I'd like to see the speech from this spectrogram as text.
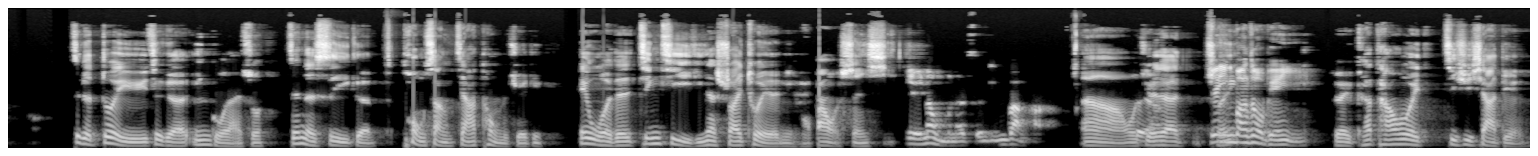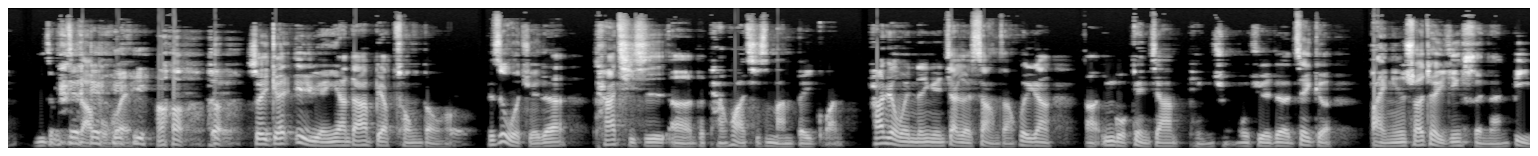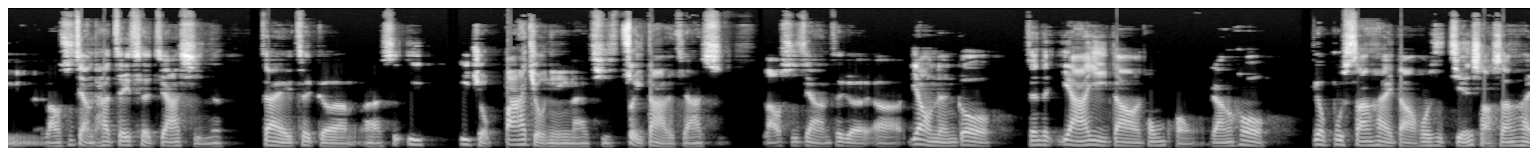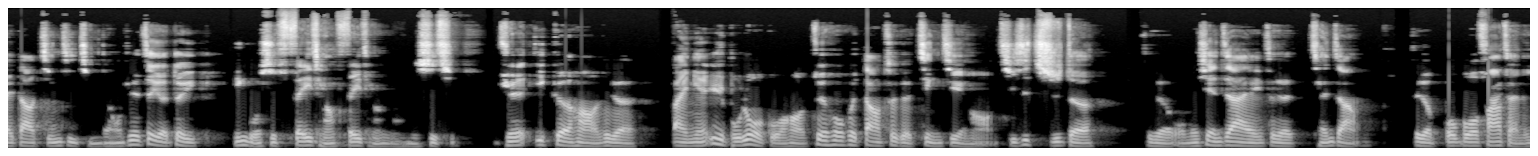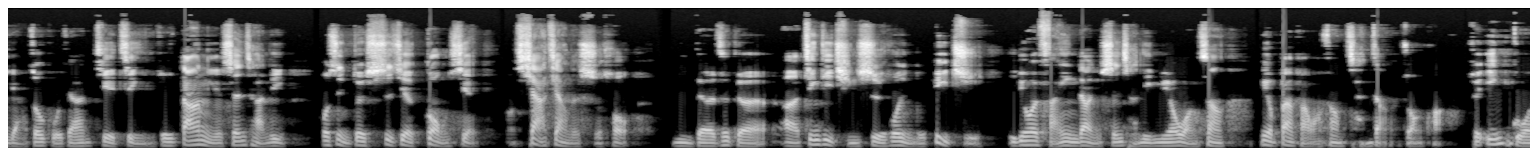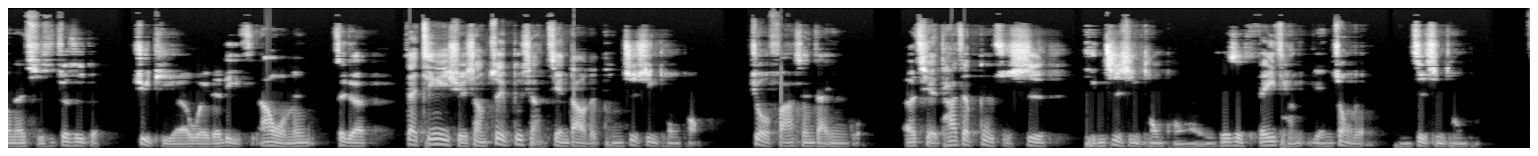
这个对于这个英国来说，真的是一个痛上加痛的决定。哎，我的经济已经在衰退了，你还帮我升息？对，那我们来存英镑好了。啊、嗯，我觉得，因为英镑这么便宜，对它它会继续下跌，你怎么知道不会？所以跟日元一样，大家不要冲动哦。可是我觉得他其实呃的谈话其实蛮悲观，他认为能源价格上涨会让啊、呃、英国更加贫穷。我觉得这个百年衰退已经很难避免了。老实讲，他这一次的加息呢，在这个呃是一。一九八九年以来，其实最大的加息。老实讲，这个呃，要能够真的压抑到通膨，然后又不伤害到，或是减少伤害到经济成长，我觉得这个对于英国是非常非常难的事情。我觉得一个哈，这个百年日不落国哈，最后会到这个境界哈，其实值得这个我们现在这个成长、这个勃勃发展的亚洲国家借鉴，就是当你的生产力。或是你对世界的贡献下降的时候，你的这个呃经济情势或者你的币值一定会反映到你生产力没有往上，没有办法往上成长的状况。所以英国呢，其实就是一个具体而为的例子。然后我们这个在经济学上最不想见到的停滞性通膨，就发生在英国，而且它这不只是停滞性通膨而已，这是非常严重的停滞性通膨，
